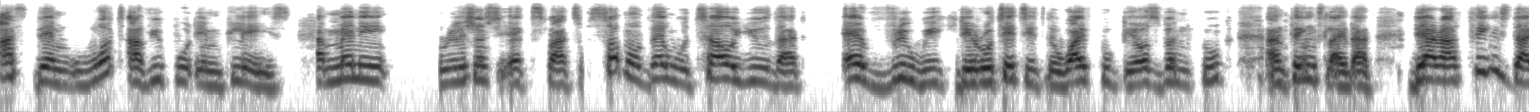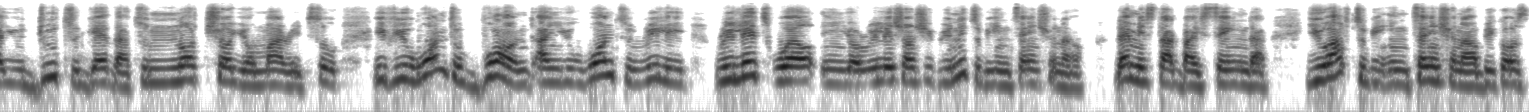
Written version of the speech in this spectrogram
ask them, what have you put in place? Many relationship experts, some of them will tell you that every week they rotate it the wife cook the husband cook and things like that there are things that you do together to nurture your marriage so if you want to bond and you want to really relate well in your relationship you need to be intentional let me start by saying that you have to be intentional because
